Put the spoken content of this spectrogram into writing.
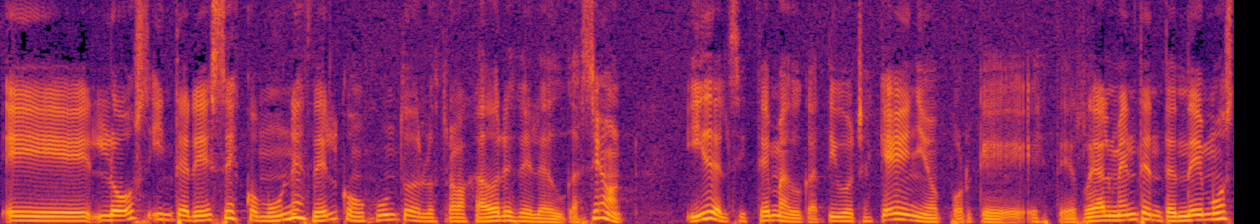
eh, los intereses comunes del conjunto de los trabajadores de la educación y del sistema educativo chaqueño, porque este, realmente entendemos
